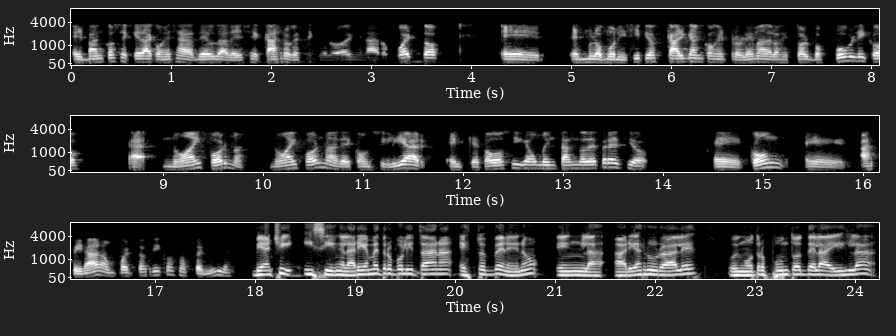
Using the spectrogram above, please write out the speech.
el banco se queda con esa deuda de ese carro que se quedó en el aeropuerto, eh, los municipios cargan con el problema de los estorbos públicos, no hay forma, no hay forma de conciliar el que todo siga aumentando de precio eh, con eh, aspirar a un Puerto Rico sostenible. Bianchi, y si en el área metropolitana esto es veneno, en las áreas rurales o en otros puntos de la isla,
